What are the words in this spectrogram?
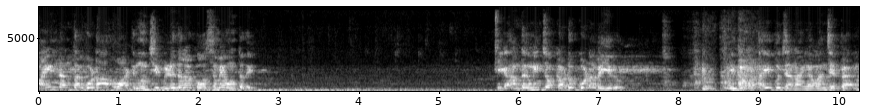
మైండ్ అంతా కూడా వాటి నుంచి విడుదల కోసమే ఉంటుంది. ఇక అంతకు మించి ఒక అడుగు కూడా వెయ్యరు ఇది ఒక టైపు జనాంగం అని చెప్పాను.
